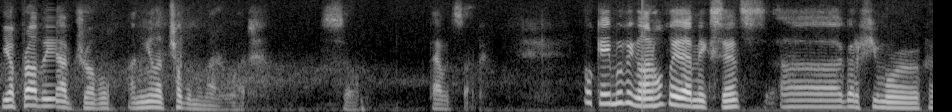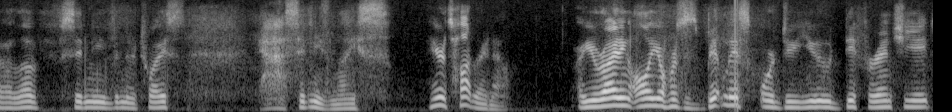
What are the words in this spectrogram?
you'll probably have trouble. I mean, you'll have trouble no matter what. So that would suck. Okay, moving on. Hopefully that makes sense. Uh, I got a few more. I love Sydney. Been there twice. Yeah, Sydney's nice. Here it's hot right now. Are you riding all your horses bitless or do you differentiate?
